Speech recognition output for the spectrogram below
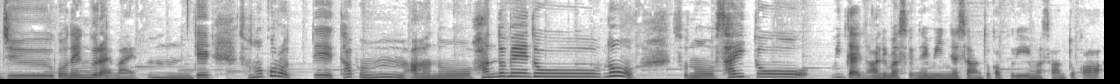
15年ぐらい前。うん、でその頃って多分あのハンドメイドのそのサイトみたいのありますよね。みんなさんとかプリーマさんとか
